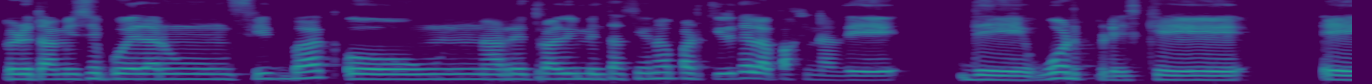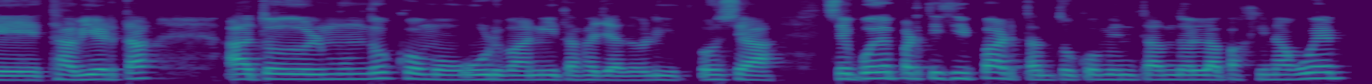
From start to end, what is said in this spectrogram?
pero también se puede dar un feedback o una retroalimentación a partir de la página de, de WordPress, que eh, está abierta a todo el mundo como Urbanitas Valladolid. O sea, se puede participar tanto comentando en la página web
